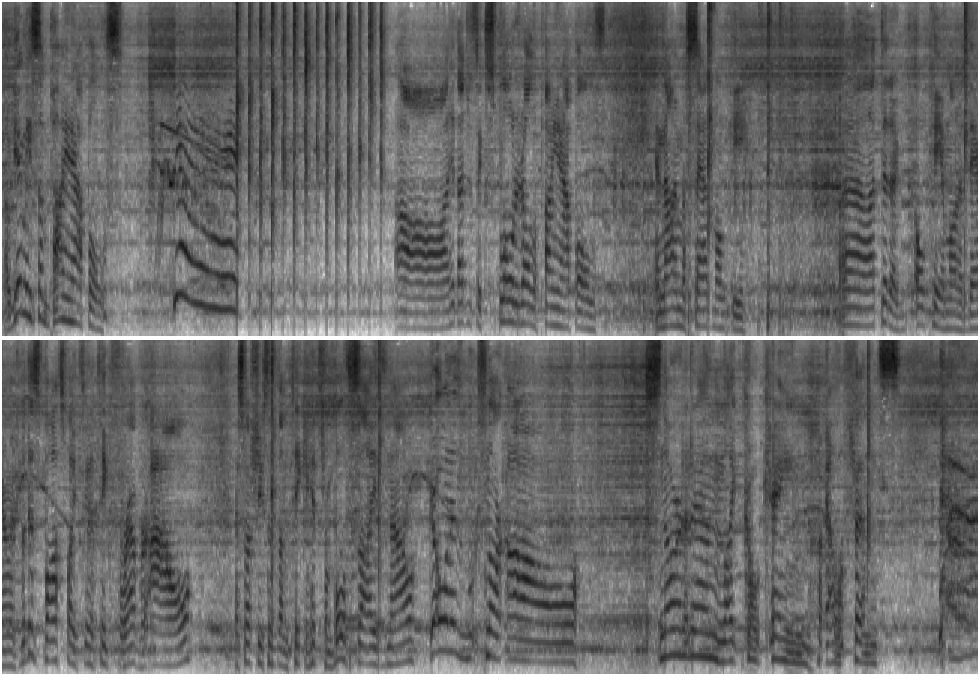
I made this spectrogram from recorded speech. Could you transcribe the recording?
Now give me some pineapples. Yay! Aw, that just exploded all the pineapples. And now I'm a sad monkey. Well, that did a okay amount of damage, but this boss fight's gonna take forever. Ow! Especially since I'm taking hits from both sides now. Go on his snort. Oh! Snort it in like cocaine, elephants.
